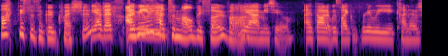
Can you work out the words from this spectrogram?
fuck, this is a good question. Yeah, that's. I, I, really had to mull this over. Yeah, me too. I thought it was like really kind of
